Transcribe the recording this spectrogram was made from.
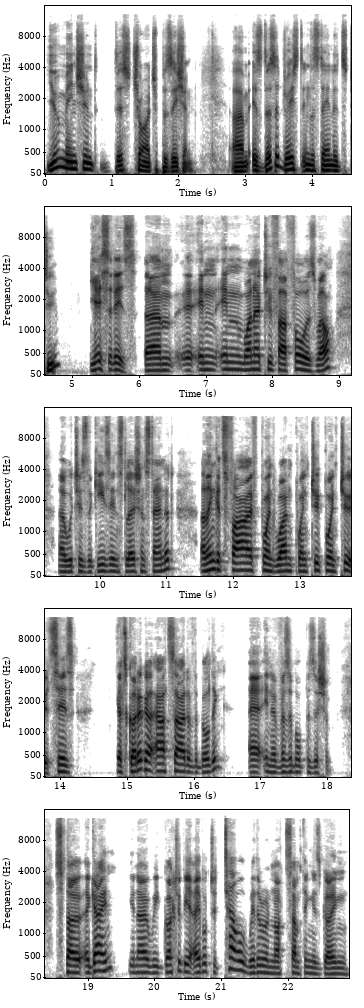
you mentioned discharge position. Um, is this addressed in the standards too? Yes, it is. Um, in in 10254 as well, uh, which is the geyser installation standard. I think it's 5.1.2.2. It says it's got to go outside of the building uh, in a visible position. So again, you know, we've got to be able to tell whether or not something is going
